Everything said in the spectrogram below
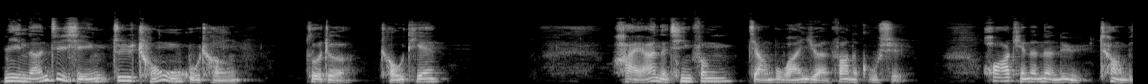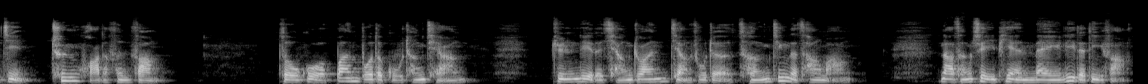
闽南纪行之崇武古城，作者仇天。海岸的清风讲不完远方的故事，花田的嫩绿唱不尽春华的芬芳。走过斑驳的古城墙，龟裂的墙砖讲述着曾经的苍茫。那曾是一片美丽的地方，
